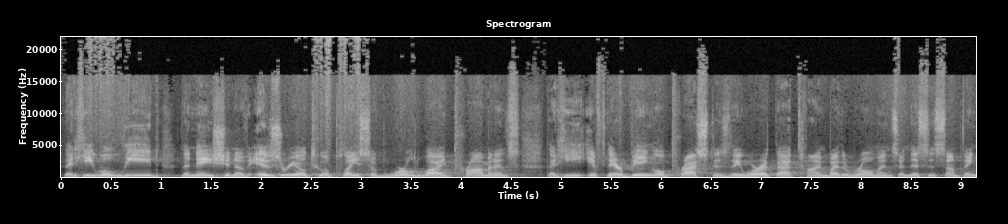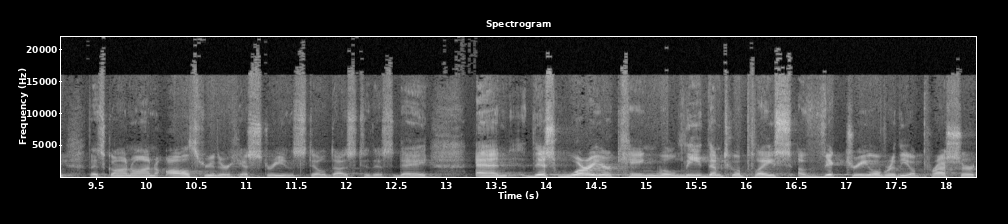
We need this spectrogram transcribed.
that he will lead the nation of Israel to a place of worldwide prominence, that he, if they're being oppressed as they were at that time by the Romans, and this is something that's gone on all through their history and still does to this day, and this warrior king will lead them to a place of victory over the oppressor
